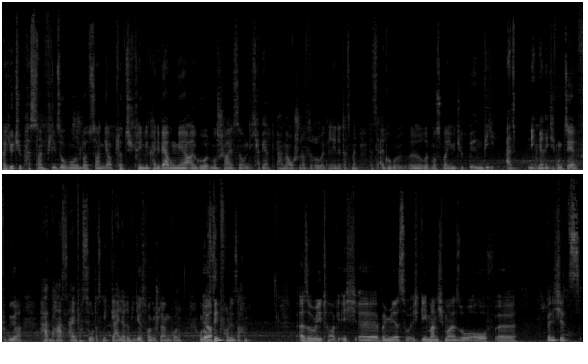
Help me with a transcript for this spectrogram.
Bei YouTube hast du dann viel so, wo Leute sagen, ja, plötzlich kriegen wir keine Werbung mehr, Algorithmus scheiße. Und ich habe ja, wir haben ja auch schon öfter darüber geredet, dass man, dass der Algorithmus bei YouTube irgendwie, also nicht mehr richtig funktioniert. Früher war es einfach so, dass mir geilere Videos vorgeschlagen wurden. Und Ja. auch sinnvolle Sachen. Also Retalk, ich, äh, bei mir ist so, ich gehe manchmal so auf, äh, wenn ich jetzt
